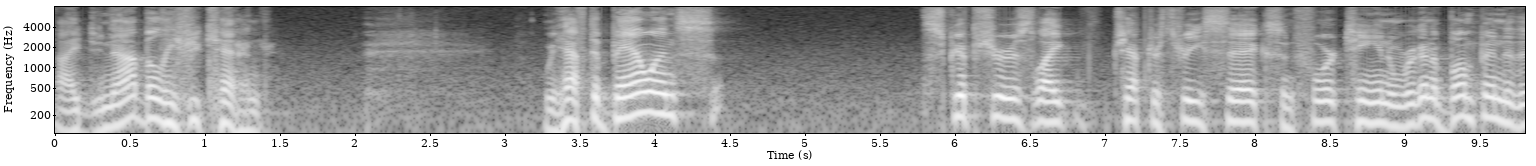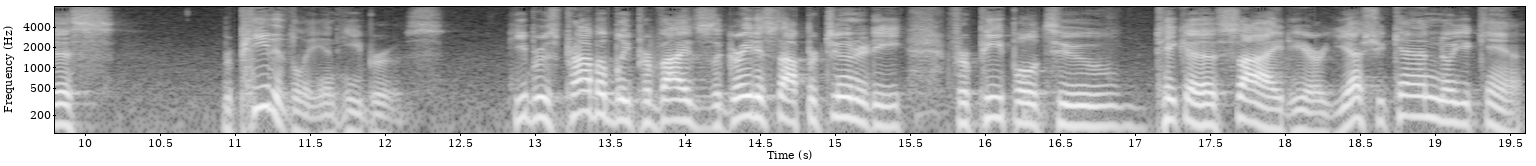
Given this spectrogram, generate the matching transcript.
I do not believe you can. We have to balance scriptures like chapter 3, 6, and 14, and we're going to bump into this repeatedly in Hebrews. Hebrews probably provides the greatest opportunity for people to take a side here. Yes, you can, no, you can't.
